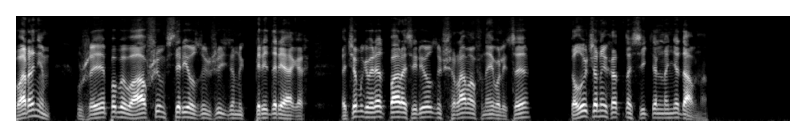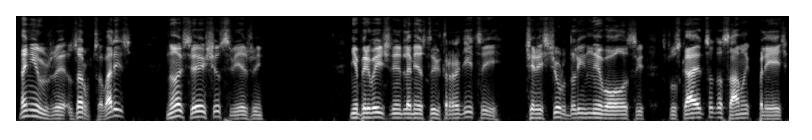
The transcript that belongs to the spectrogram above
парнем, уже побывавшим в серьезных жизненных передрягах, о чем говорят пара серьезных шрамов на его лице, полученных относительно недавно. Они уже зарубцевались, но все еще свежие. Непривычные для местных традиций, чересчур длинные волосы спускаются до самых плеч,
